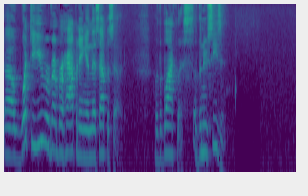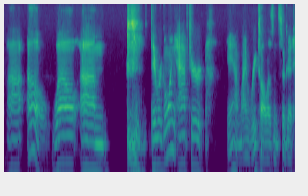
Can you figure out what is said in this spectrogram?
uh, what do you remember happening in this episode of the Blacklist of the new season? Uh, oh well, um, they were going after. Yeah, my recall isn't so good.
